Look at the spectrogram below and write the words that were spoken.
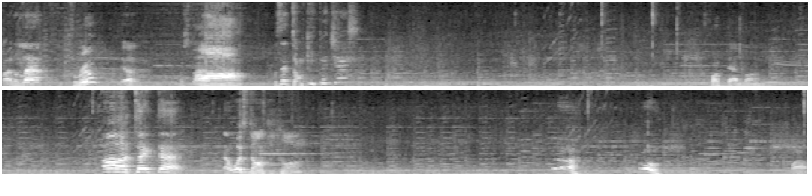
By the lap. For real? Yep. What's that? Ah, was that donkey bitch ass? Fuck that bomb. Ah, take that. That was Donkey Kong. Ah. Oh. Wow.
